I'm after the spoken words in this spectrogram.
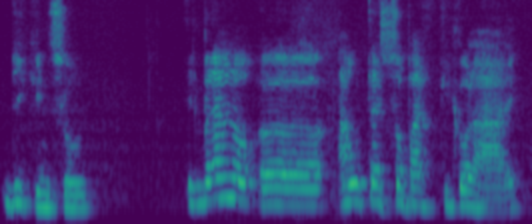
Dickinson. Il brano eh, ha un testo particolare.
